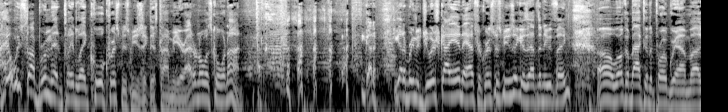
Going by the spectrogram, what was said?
I always thought Broomhead played like cool Christmas music this time of year. I don't know what's going on. you gotta you gotta bring the Jewish guy in to ask for Christmas music. Is that the new thing? Oh, welcome back to the program. Uh,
